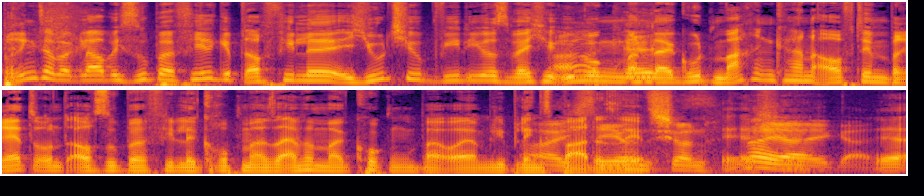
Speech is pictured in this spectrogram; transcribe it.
Bringt aber, glaube ich, super viel. Gibt auch viele YouTube-Videos, welche Übungen man okay. da gut machen kann auf dem Brett und auch super viele Gruppen. Also einfach mal gucken bei eurem Ah, ich sehe Lieblingsbadesee. uns schon. naja, egal. Ja,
